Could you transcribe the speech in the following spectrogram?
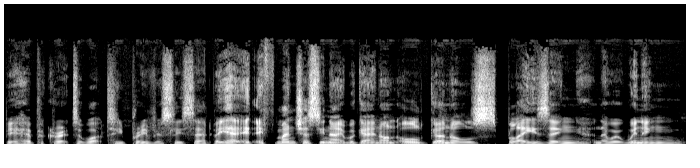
be a hypocrite to what he previously said. But yeah, if Manchester United were going on all gunnels blazing and they were winning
